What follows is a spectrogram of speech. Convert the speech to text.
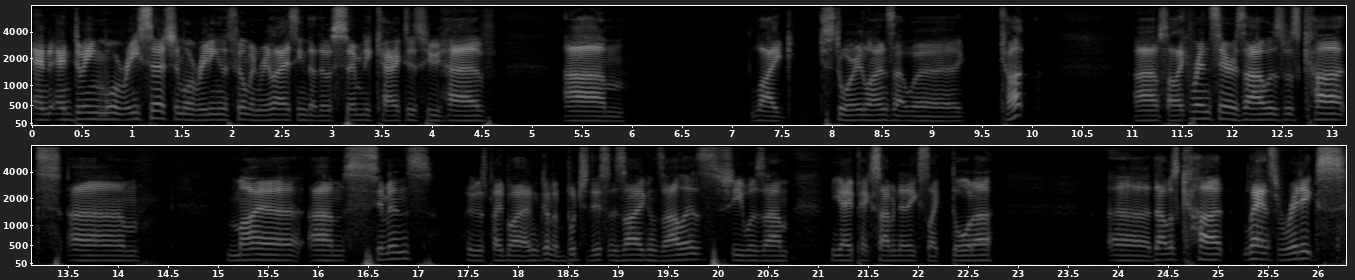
and and doing more research and more reading of the film and realizing that there were so many characters who have, um, like storylines that were cut. Um, so like Ren Serizawa's was cut. Um, Maya um, Simmons, who was played by I'm gonna butcher this Isaiah Gonzalez. She was um the Apex Cybernetics like daughter. Uh, that was cut. Lance Reddick's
